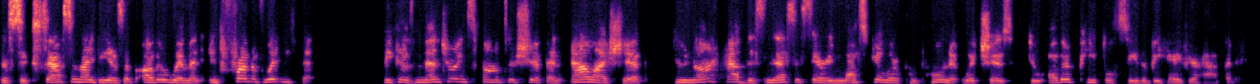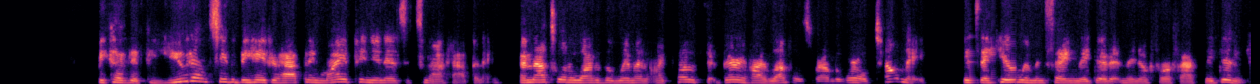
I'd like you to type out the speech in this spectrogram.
the success and ideas of other women in front of witnesses. Because mentoring, sponsorship, and allyship do not have this necessary muscular component, which is do other people see the behavior happening? Because if you don't see the behavior happening, my opinion is it's not happening. And that's what a lot of the women I coach at very high levels around the world tell me is they hear women saying they did it and they know for a fact they didn't.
